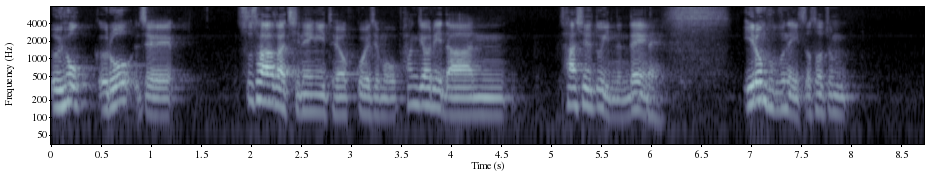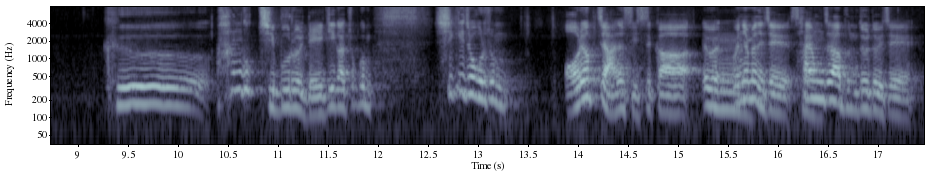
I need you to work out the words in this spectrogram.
의혹으로 이제 수사가 진행이 되었고 이제 뭐 판결이 난 사실도 있는데 네. 이런 부분에 있어서 좀 그 한국 지부를 내기가 조금 시기적으로 좀 어렵지 않을 수 있을까? 왜- 음. 왜냐면 이제 사용자분들도 이제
